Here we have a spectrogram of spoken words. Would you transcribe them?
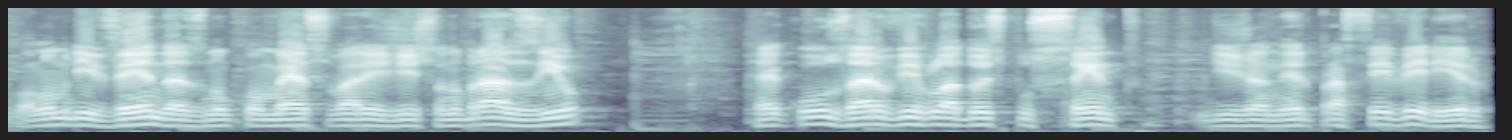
O volume de vendas no comércio varejista no Brasil recuou 0,2% de janeiro para fevereiro,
